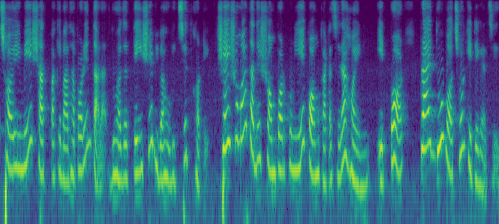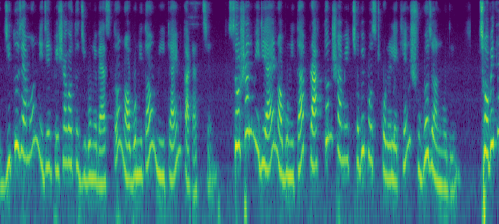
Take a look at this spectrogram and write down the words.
ছয়ই মে সাত পাকে বাধা পড়েন তারা। দু হাজার তেইশে বিবাহ বিচ্ছেদ ঘটে। সেই সময় তাদের সম্পর্ক নিয়ে কম কাটাছেড়া হয়নি। এরপর প্রায় দু বছর কেটে গেছে। জিতু যেমন নিজের পেশাগত জীবনে ব্যস্ত, নবনীতাও মি টাইম কাটাচ্ছেন। সোশ্যাল মিডিয়ায় নবনীতা প্রাক্তন স্বামীর ছবি পোস্ট করে লেখেন, শুভ জন্মদিন। ছবিতে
